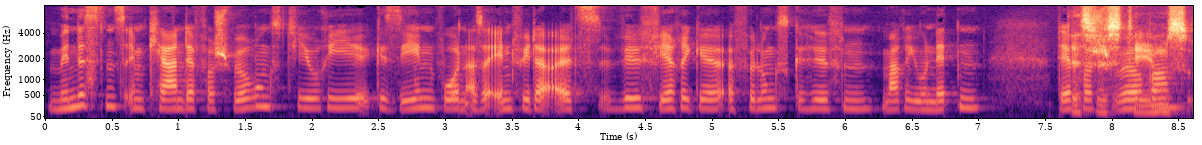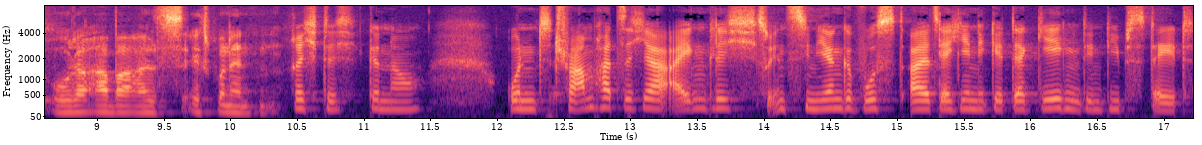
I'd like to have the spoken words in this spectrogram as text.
mindestens im Kern der Verschwörungstheorie gesehen wurden, also entweder als willfährige Erfüllungsgehilfen, Marionetten der des Verschwörer. Systems oder aber als Exponenten. Richtig, genau. Und Trump hat sich ja eigentlich zu inszenieren gewusst als derjenige, der gegen den Deep State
